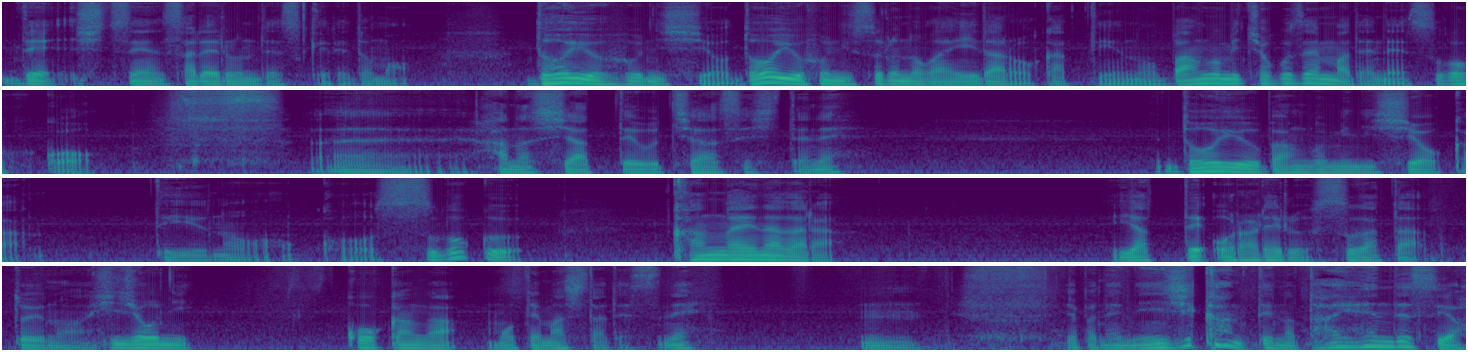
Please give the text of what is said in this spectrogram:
で出演されるんですけれどもどういうふうにしようどういうふうにするのがいいだろうかっていうのを番組直前までねすごくこう、えー、話し合って打ち合わせしてねどういう番組にしようかっていうのをこうすごく考えながらやっておられる姿というのは非常に好感が持てましたですね。うん。やっぱね2時間っていうのは大変ですよ。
